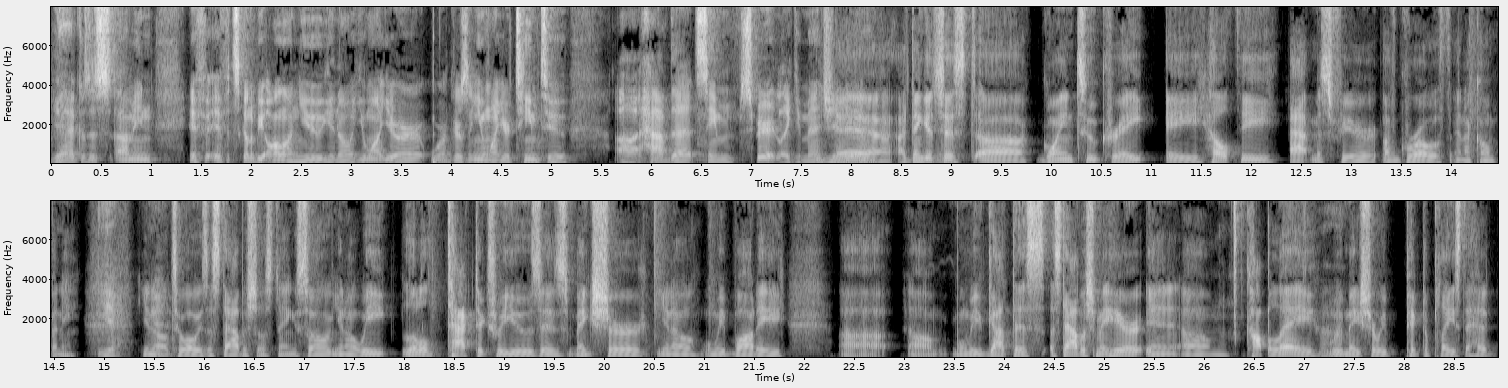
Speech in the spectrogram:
Yeah, because this, I mean, if if it's gonna be all on you, you know, you want your workers and you want your team to uh, have that same spirit, like you mentioned. Yeah, I think it's just uh, going to create a healthy atmosphere of growth in a company Yeah. you know, to always establish those things. So, you know, we little tactics we use is make sure, you know, when we bought a, uh, um, when we got this establishment here in um, Kapolei, we made sure we picked a place that had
